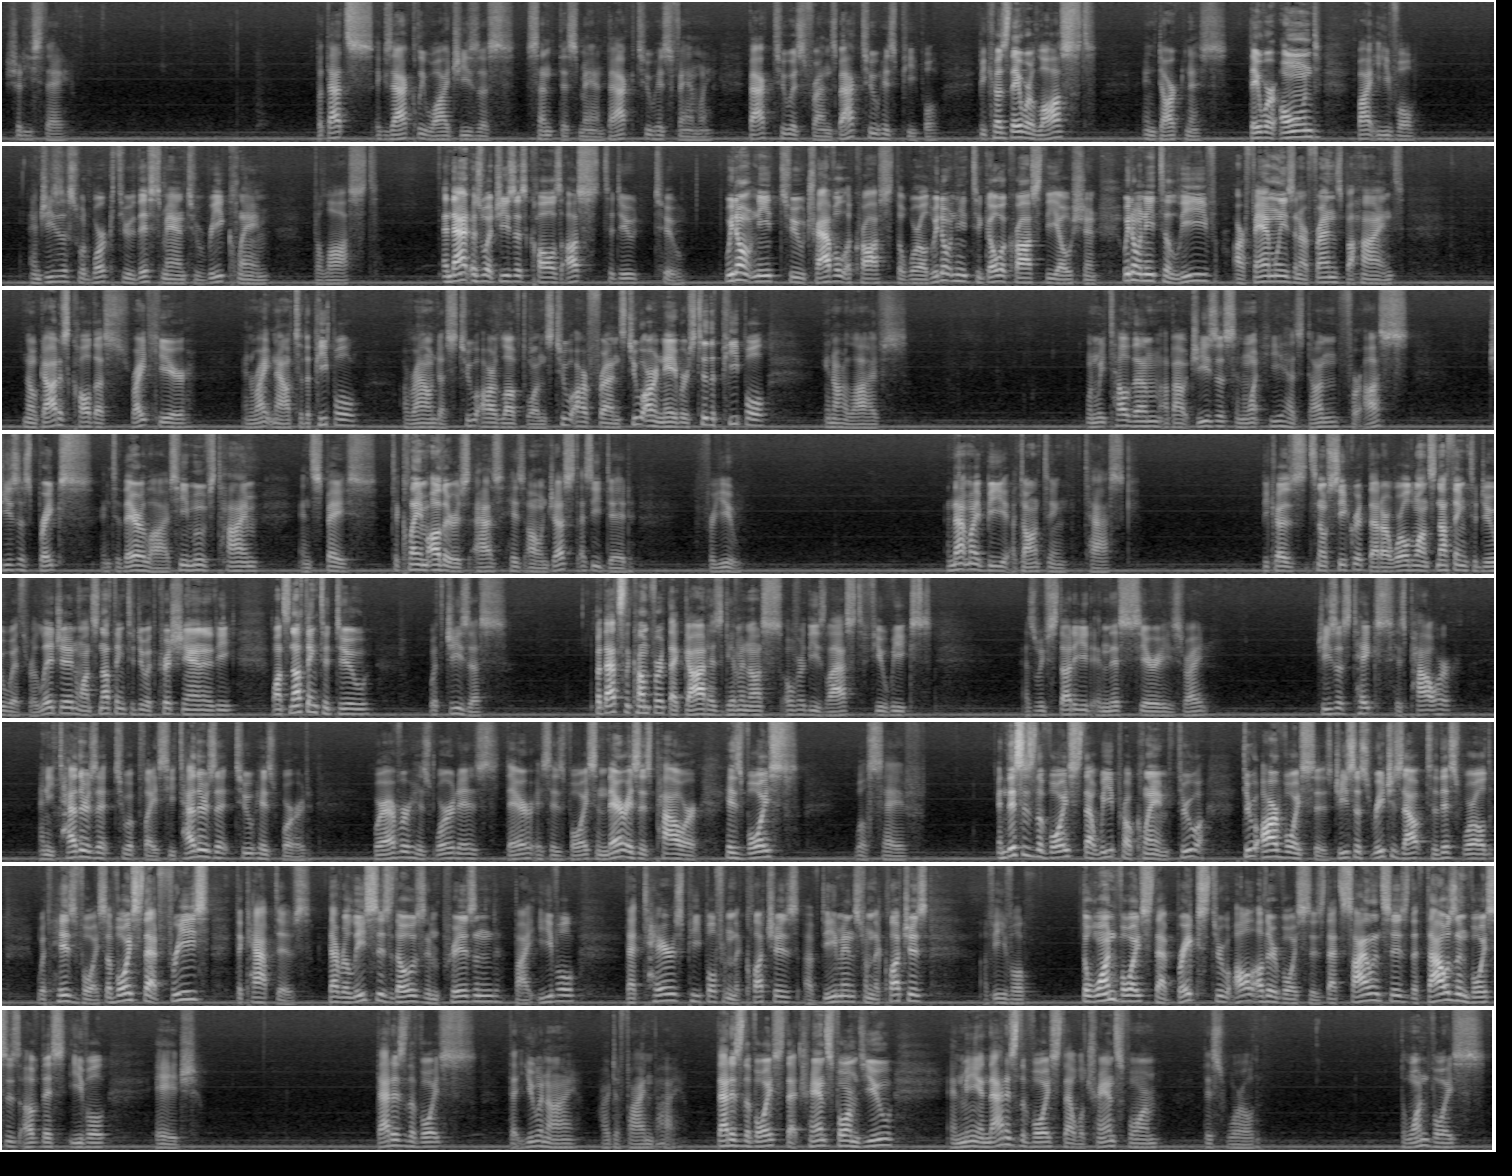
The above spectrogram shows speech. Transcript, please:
should he stay? But that's exactly why Jesus sent this man back to his family, back to his friends, back to his people, because they were lost in darkness. They were owned by evil. And Jesus would work through this man to reclaim the lost. And that is what Jesus calls us to do too. We don't need to travel across the world. We don't need to go across the ocean. We don't need to leave our families and our friends behind. No, God has called us right here and right now to the people around us, to our loved ones, to our friends, to our neighbors, to the people in our lives. When we tell them about Jesus and what he has done for us, Jesus breaks into their lives. He moves time and space to claim others as his own, just as he did for you. And that might be a daunting task because it's no secret that our world wants nothing to do with religion, wants nothing to do with Christianity, wants nothing to do with Jesus. But that's the comfort that God has given us over these last few weeks as we've studied in this series, right? Jesus takes his power and he tethers it to a place, he tethers it to his word. Wherever his word is, there is his voice, and there is his power. His voice will save. And this is the voice that we proclaim through through our voices, Jesus reaches out to this world with his voice, a voice that frees the captives, that releases those imprisoned by evil, that tears people from the clutches of demons, from the clutches of evil. The one voice that breaks through all other voices, that silences the thousand voices of this evil age. That is the voice that you and I are defined by. That is the voice that transformed you and me, and that is the voice that will transform this world. The one voice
